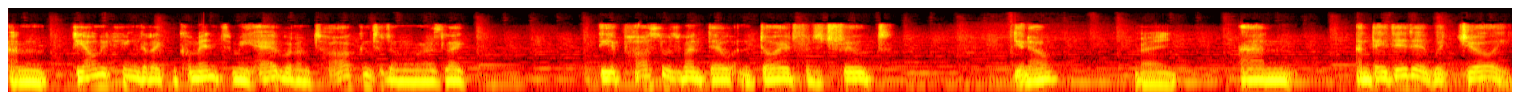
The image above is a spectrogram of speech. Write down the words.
And the only thing that I can come into my head when I'm talking to them was like, the apostles went out and died for the truth, you know. Right. And and they did it with joy.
